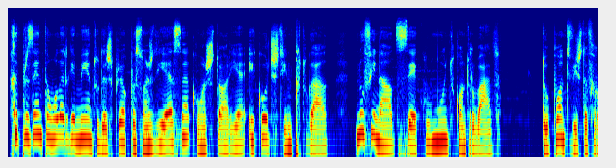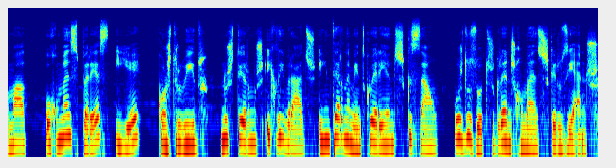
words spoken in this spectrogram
representa um alargamento das preocupações de Essa com a história e com o destino de Portugal no final de século muito conturbado. Do ponto de vista formal, o romance parece e é construído nos termos equilibrados e internamente coerentes que são os dos outros grandes romances querusianos,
